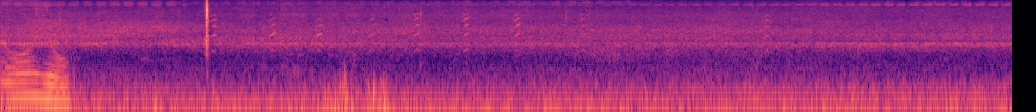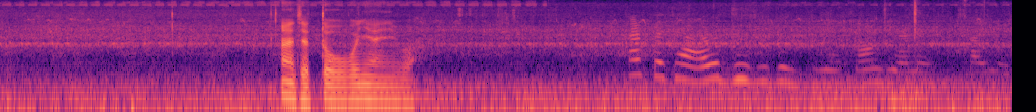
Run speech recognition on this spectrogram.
โอ้ยยุง อาจจะโตว่าใหญ่ป่ะถ้าไปถ่ายวดูดูดูดูสองเดียวเลยไปเลย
